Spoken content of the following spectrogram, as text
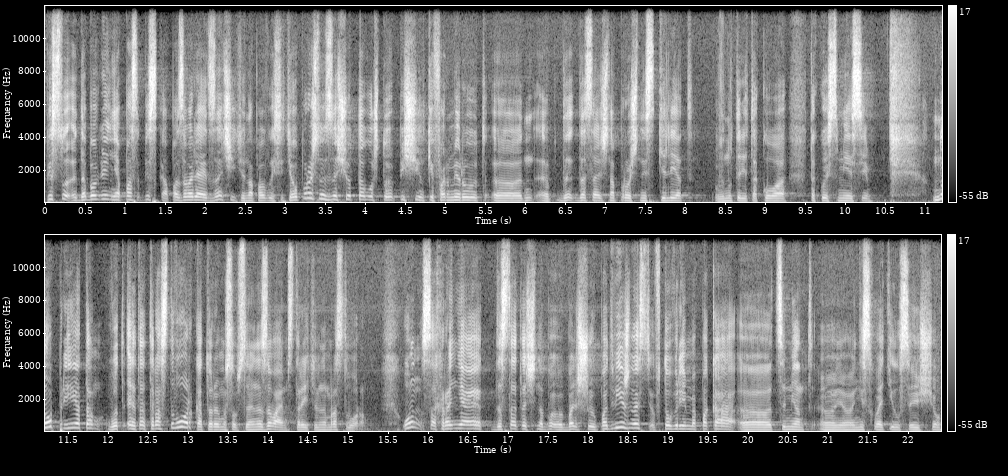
Песо, добавление песка позволяет значительно повысить его прочность за счет того, что песчинки формируют э, э достаточно прочный скелет внутри такого, такой смеси. Но при этом вот этот раствор, который мы, собственно, называем строительным раствором, он сохраняет достаточно большую подвижность в то время, пока э, цемент э, не схватился еще.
